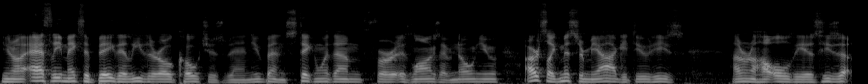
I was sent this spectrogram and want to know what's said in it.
you know, athlete makes it big, they leave their old coaches, man. You've been sticking with them for as long as I've known you. Art's like Mr. Miyagi, dude. He's I don't know how old he is. He's a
